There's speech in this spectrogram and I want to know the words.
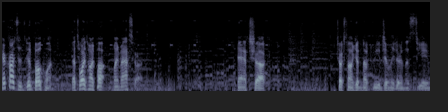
Heracross is a good Pokemon. That's why it's my my mascot. Yeah, Chuck. Chuck's not good enough to be a gym leader in this game.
